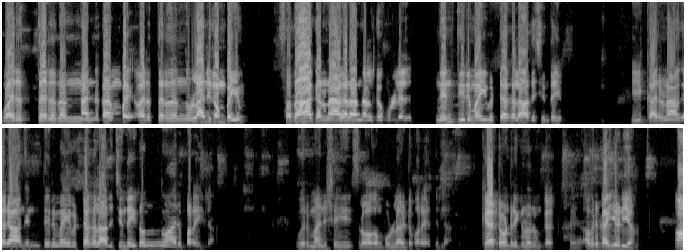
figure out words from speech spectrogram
വരുത്തരുതെന്ന അനുകമ്പ വരുത്തരുതെന്നുള്ള അനുകമ്പയും സദാ കരുണാകര നൽകുള്ളിൽ നിൻ തിരുമൈ വിട്ടകലാതെ ചിന്തയും. ഈ കരുണാകര നിൻ തിരുമൈ വിട്ടകലാതെ ചിന്ത ഇതൊന്നും ആരും പറയില്ല. ഒരു മനുഷ്യ ഈ ശ്ലോകം ഫുള്ളായിട്ട് പറയത്തില്ല. കേട്ടോണ്ടിരിക്കുന്നവരും അവർ കയ്യടിയാണ്. ആ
